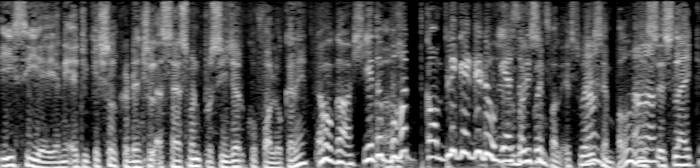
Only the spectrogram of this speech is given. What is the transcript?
ای سی اے یعنی ایجوکیشنل کریڈینشیل اسیسمنٹ پروسیجر کو فالو کریں یہ تو بہت کمپلیکیٹڈ ہو گیا simple it's very simple. It's like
